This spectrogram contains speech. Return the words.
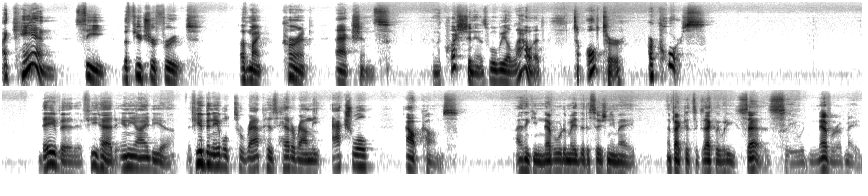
I can see the future fruit of my current actions. And the question is will we allow it to alter our course? David, if he had any idea, if he had been able to wrap his head around the actual outcomes, I think he never would have made the decision he made. In fact, it's exactly what he says. He would never have made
